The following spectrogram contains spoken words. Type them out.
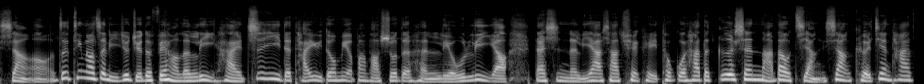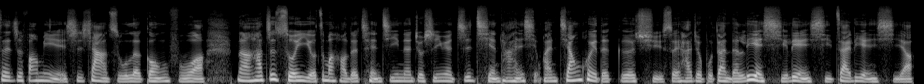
项哦。这听到这里就觉得非常的厉害，志毅的台语都没有办法说的很流利啊，但是呢，李亚莎却可以透过她的歌声拿到奖项，可见她在这方面也是下足了功夫啊。那她之所以有这么好的成绩呢，就是因为之前他很喜欢江蕙的歌曲，所以他就不断的练习、练习再练习啊，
